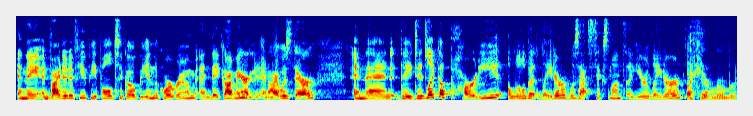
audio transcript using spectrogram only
and they invited a few people to go be in the courtroom, and they got married, and I was there. And then they did like a party a little bit later. Was that six months, a year later? I can't remember.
